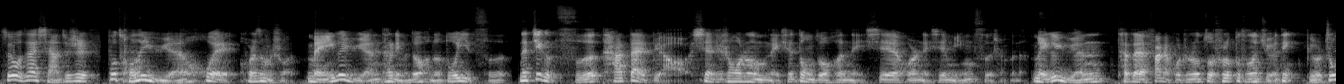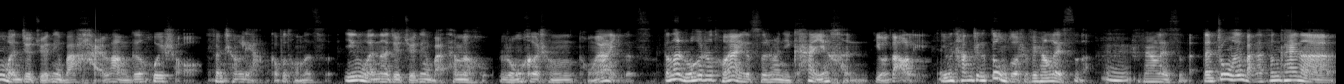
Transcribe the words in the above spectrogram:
所以我在想，就是不同的语言会，或者这么说，每一个语言它里面都有很多多义词，那这个词它代表现实生活中的哪些动作和哪些或者哪些名词什么的。每个语言它在发展过程中做出了不同的决定，比如中文就决定把海浪跟挥手分成两个不同的词，英文呢就决定把它们融合成同样一个词。当它融合成同样一个词的时候，你看也很有道理，因为他们这个动作是非常类似的。嗯是非常类似的。但中文把它分开呢，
